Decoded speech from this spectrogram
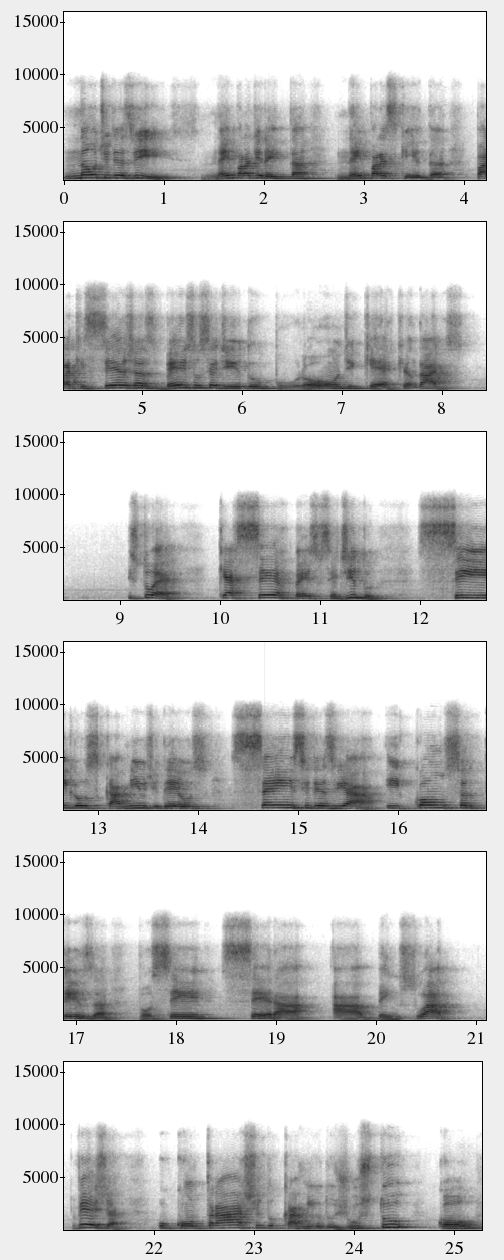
não te desvies, nem para a direita, nem para a esquerda, para que sejas bem-sucedido por onde quer que andares. Isto é, quer ser bem-sucedido? Siga os caminhos de Deus sem se desviar, e com certeza você será abençoado. Veja o contraste do caminho do justo com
